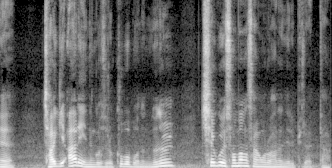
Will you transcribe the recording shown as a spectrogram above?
예, 자기 아래 있는 것으로 굽어보는 눈을 최고의 소망상으로 하는 일이 필요했다.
